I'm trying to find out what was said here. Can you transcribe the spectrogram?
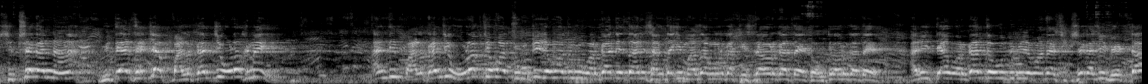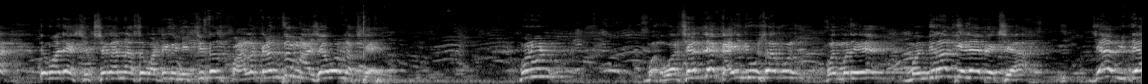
शिक्षकांना विद्यार्थ्यांच्या पालकांची ओळख नाही. आणि ती पालकांची ओळख जेव्हा तुमची जेव्हा तुम्ही वर्गात येता आणि सांगता की माझा मुलगा तिसऱ्या वर्गात आहे चौथ्या वर्गात आहे आणि त्या वर्गात जाऊन तुम्ही जेव्हा त्या शिक्षकाशी भेटता तेव्हा त्या शिक्षकांना असं वाटतं की निश्चितच पालकांचं माझ्यावर लक्ष आहे. म्हणून वर्षातल्या काही दिवसामध्ये मंदिरात गेल्यापेक्षा ज्या विद्या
